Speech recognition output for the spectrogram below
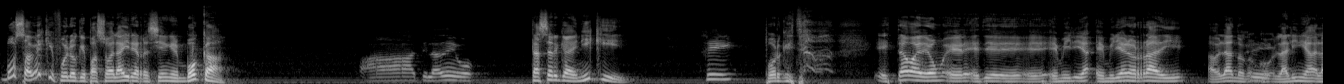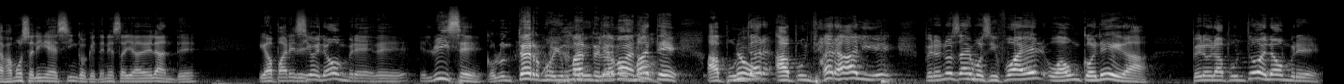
¿Vos sabés qué fue lo que pasó al aire recién en Boca? Ah, te la debo. ¿Está cerca de Nicky? Sí. Porque estaba, estaba el este, eh, Emilia- Emiliano Radi hablando con, Sí. con la línea, la famosa línea de 5 que tenés ahí adelante. Y apareció Sí. el hombre, de, el vice. Con un termo y un mate en la mano. mate, a apuntar, a apuntar a alguien, pero no sabemos si fue a él o a un colega. Pero lo apuntó el hombre.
